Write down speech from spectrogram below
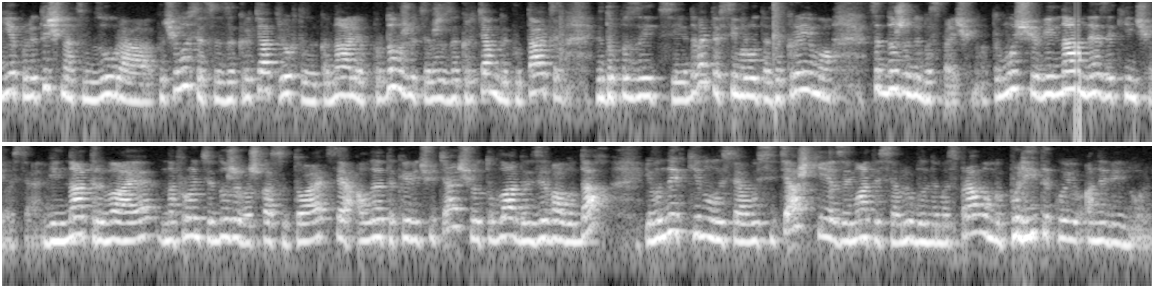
є політична цензура, почалося це закриття трьох телеканалів, продовжується вже закриттям депутатів від опозиції. Давайте всім рота закриємо. Це дуже небезпечно, тому що війна не закінчилася. Війна триває на фронті. Дуже важка ситуація, але таке відчуття, що от у влади зірвало дах, і вони кинулися в усі тяжкі займатися улюбленими справами, політикою, а не війною.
